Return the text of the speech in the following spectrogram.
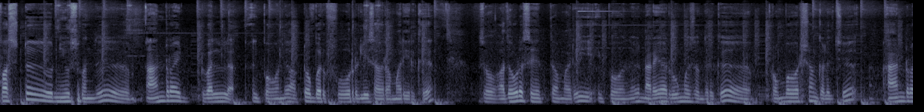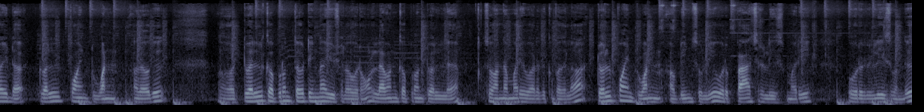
ஃபஸ்ட்டு நியூஸ் வந்து ஆண்ட்ராய்ட் டுவெல் இப்போ வந்து அக்டோபர் ஃபோர் ரிலீஸ் ஆகிற மாதிரி இருக்குது ஸோ அதோடு சேர்த்த மாதிரி இப்போ வந்து நிறையா ரூமர்ஸ் வந்திருக்கு. ரொம்ப வருஷம் கழித்து ஆண்ட்ராய்டு டுவெல் பாயிண்ட் ஒன் அதாவது டுவெல்க்கு அப்புறம் தேர்ட்டின் தான் யூஸ்வலாக வரும். லெவனுக்கு அப்புறம் டுவெல்லு ஸோ அந்த மாதிரி வர்றதுக்கு பதிலாக டுவெல் பாயிண்ட் ஒன் அப்படின்னு சொல்லி ஒரு பேட்ச் ரிலீஸ் மாதிரி ஒரு ரிலீஸ் வந்து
